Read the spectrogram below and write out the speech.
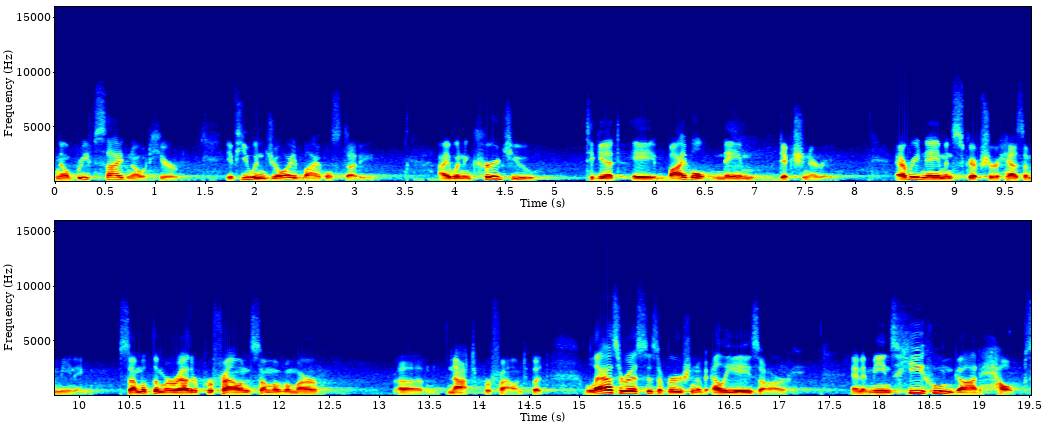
Now, brief side note here if you enjoy Bible study, I would encourage you to get a Bible name dictionary. Every name in Scripture has a meaning. Some of them are rather profound, some of them are uh, not profound. But Lazarus is a version of Eleazar, and it means he whom God helps.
